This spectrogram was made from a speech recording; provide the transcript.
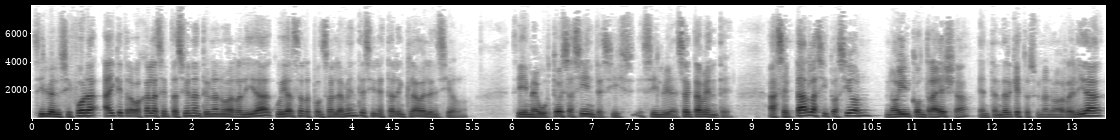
Silvia Lucifora, hay que trabajar la aceptación ante una nueva realidad, cuidarse responsablemente sin estar en clave del encierro. Sí, me gustó esa síntesis, Silvia, exactamente. Aceptar la situación, no ir contra ella, entender que esto es una nueva realidad,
